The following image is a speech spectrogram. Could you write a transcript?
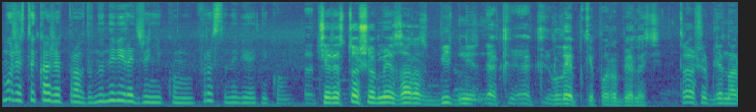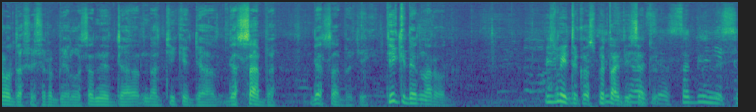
Може, хто каже правду, ну не вірять вже нікому, просто не вірять нікому. Через те, що ми зараз бідні, як, як липки поробились. Треба, щоб для народу щось робилося, а не для, на, тільки для, для себе. Для себе тільки. Тільки для народу. Візьміть тако, спитайтеся. Стабільності.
